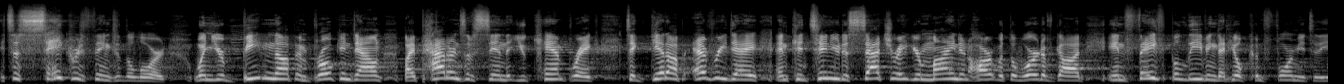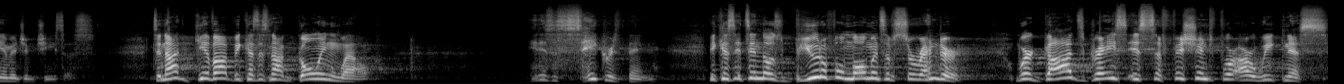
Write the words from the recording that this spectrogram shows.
It's a sacred thing to the Lord when you're beaten up and broken down by patterns of sin that you can't break to get up every day and continue to saturate your mind and heart with the Word of God in faith, believing that He'll conform you to the image of Jesus. To not give up because it's not going well. It is a sacred thing because it's in those beautiful moments of surrender where God's grace is sufficient for our weakness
